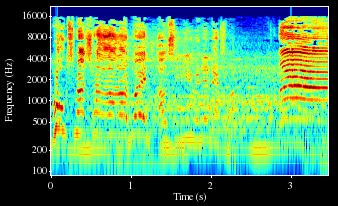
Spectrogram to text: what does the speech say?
Hulk smash that like way. I'll see you in the next one. Bye!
